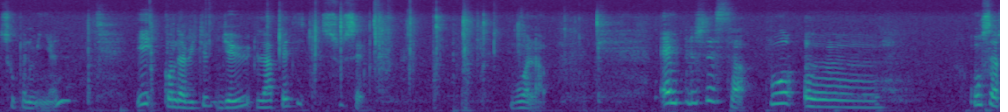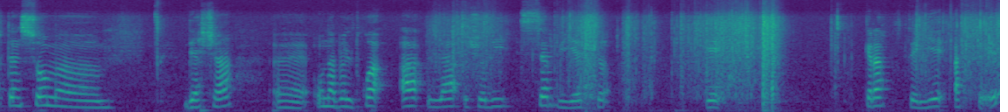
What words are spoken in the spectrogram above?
Super mignonne. Et comme d'habitude, j'ai eu la petite sucette. Voilà. En plus de ça, pour euh, une certaine somme euh, d'achat, euh, on avait le droit à la jolie serviette que Craftelier a fait.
